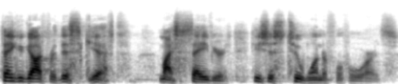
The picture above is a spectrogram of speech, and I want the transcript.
Thank you, God, for this gift, my Savior. He's just too wonderful for words.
